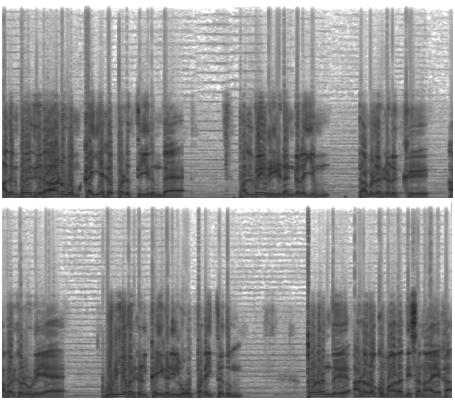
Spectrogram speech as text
அதன் பிறகு இராணுவம் கையகப்படுத்தியிருந்த பல்வேறு இடங்களையும் தமிழர்களுக்கு அவர்களுடைய உரியவர்கள் கைகளில் ஒப்படைத்ததும் தொடர்ந்து அனுரகுமார திசநாயகா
